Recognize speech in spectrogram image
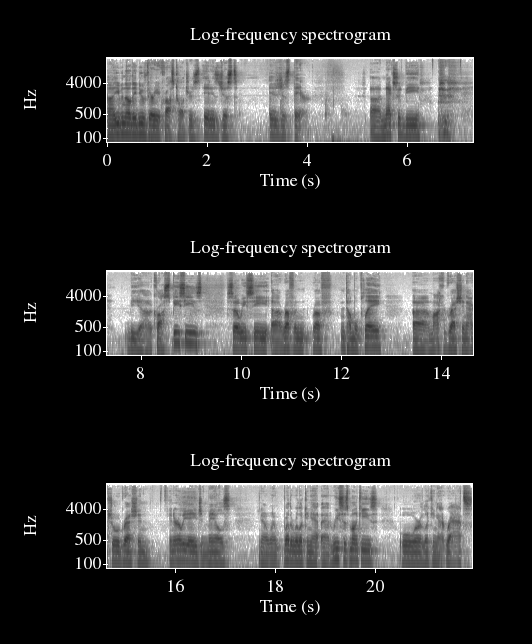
uh, even though they do vary across cultures, it is just it is just there. Uh, next would be be uh, cross species. So we see uh, rough and rough and tumble play, uh, mock aggression, actual aggression in early age in males. You know, when, whether we're looking at, at rhesus monkeys or looking at rats,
